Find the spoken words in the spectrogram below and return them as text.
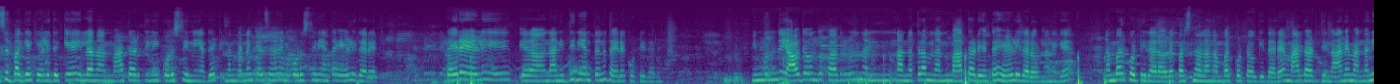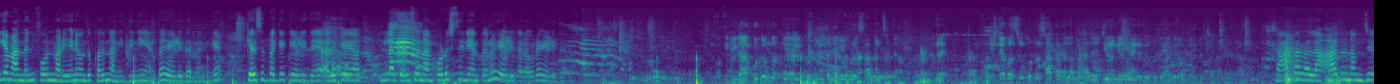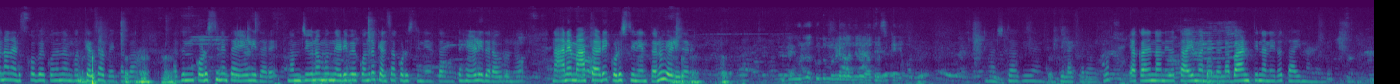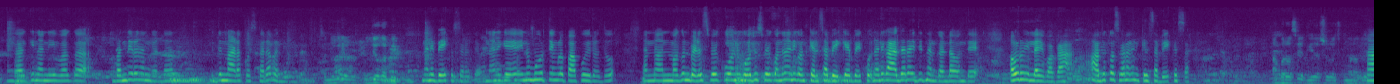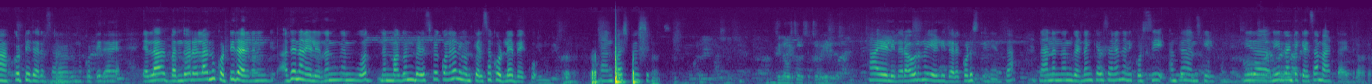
ಕೆಲಸದ ಬಗ್ಗೆ ಕೇಳಿದ್ದಕ್ಕೆ, ಇಲ್ಲ, ನಾನು ಮಾತಾಡ್ತೀನಿ, ಕೊಡಿಸ್ತೀನಿ, ಅದೇ ನನ್ನ ಗಂಡನ ಕೆಲಸ ನಿನಗೆ ಕೊಡಿಸ್ತೀನಿ ಅಂತ ಹೇಳಿದ್ದಾರೆ. ಧೈರ್ಯ ಹೇಳಿ ನಾನು ಇದ್ದೀನಿ ಅಂತಲೂ ಧೈರ್ಯ ಕೊಟ್ಟಿದ್ದಾರೆ. ಇನ್ನು ಮುಂದೆ ಯಾವುದೇ ಒಂದು ಕಾದ್ರೂ ನನ್ನ ನನ್ನ ಹತ್ರ ನಾನು ಮಾತಾಡಿ ಅಂತ ಹೇಳಿದ್ದಾರೆ ಅವ್ರು ನನಗೆ. ನಂಬರ್ ಕೊಟ್ಟಿದ್ದಾರೆ, ಅವರೇ ಪರ್ಸ್ನಲಾಗಿ ನಂಬರ್ ಕೊಟ್ಟು ಹೋಗಿದ್ದಾರೆ. ಮಾತಾಡ್ತೀನಿ, ನಾನೇ ಮಾ, ನನಗೆ ಮಾ, ನನಗೆ ಫೋನ್ ಮಾಡಿ, ಏನೇ ನಾನು ಇದ್ದೀನಿ ಅಂತ ಹೇಳಿದ್ದಾರೆ ನನಗೆ. ಕೆಲಸದ ಬಗ್ಗೆ ಕೇಳಿದೆ, ಅದಕ್ಕೆ, ಇಲ್ಲ, ಕೆಲಸ ನಾನು ಕೊಡಿಸ್ತೀನಿ ಅಂತಲೂ ಹೇಳಿದ್ದಾರೆ, ಅವರೇ ಹೇಳಿದ್ದಾರೆ. ಈಗ ಕುಟುಂಬಕ್ಕೆ ಈ ಕೊಟ್ಟಿರುವಂಥ ನೆರವುಗಳು ಸಾಕು ಅನ್ಸುತ್ತೆ ನಮ್ಗೆ. ಅಂದ್ರೆ ಎಷ್ಟೇ ವರ್ಷ ಕೊಟ್ಟರು ಸಾಕಾಗಲ್ಲ ಬಟ್ ಅದೇ ಜೀವನ ನಿರ್ವಹಣೆ ಆಗಿರ್ಬೋದು ಆಗಿರುವಂಥ ಇದು. ಸಾಕಾಗಲ್ಲ ಆದರೂ ನಮ್ಮ ಜೀವನ ನಡೆಸ್ಕೋಬೇಕು ಅಂದರೆ ನಮ್ಗೊಂದು ಕೆಲಸ ಬೇಕಲ್ವಾ? ಅದನ್ನು ಕೊಡಿಸ್ತೀನಿ ಅಂತ ಹೇಳಿದ್ದಾರೆ. ನಮ್ಮ ಜೀವನ ಮುಂದೆ ನಡಿಬೇಕು ಅಂದರೆ ಕೆಲಸ ಕೊಡಿಸ್ತೀನಿ ಅಂತ ಅಂತ ಹೇಳಿದ್ದಾರೆ ಅವರು ನಾನೇ ಮಾತಾಡಿ ಕೊಡಿಸ್ತೀನಿ ಅಂತಲೂ ಹೇಳಿದ್ದಾರೆ. ಮತ್ತೆ ಉಳಿದ ಕುಟುಂಬಗಳಿಗೆಲ್ಲ ನೆರವು ಯಾವ ಥರ ಸಿಕ್ಕಿದೆಯಮ್ಮ? ಅಷ್ಟಾಗಿ ಗೊತ್ತಿಲ್ಲ ಸರ್ ಅವರು ಯಾಕಂದರೆ ನಾನಿರೋ ತಾಯಿ ಮನೇಲೆಲ್ಲ ಬಾಣ್ತಿ ನಾನಿರೋ ತಾಯಿ ಮನೇಲಿ ಹಾಗಾಗಿ ನಾನು ಇವಾಗ ಬಂದಿರೋ ನನ್ನ ಗಂಡ ಇದನ್ನ ಮಾಡೋಕ್ಕೋಸ್ಕರ ಬಂದಿದ್ದೀನಿ. ಸೊ ನಿಮಗೆ ಉದ್ಯೋಗ ಬೇಕು. ನನಗೆ ಬೇಕು ಸರ್ ಉದ್ಯೋಗ. ನನಗೆ ಇನ್ನು ಮೂರು ತಿಂಗಳು ಪಾಪು ಇರೋದು. ನನ್ನ ನನ್ನ ಮಗನ ಬೆಳೆಸ್ಬೇಕು ಅವ್ನಿಗೆ ಓದಿಸ್ಬೇಕು ಅಂದರೆ ನನಗೆ ಒಂದು ಕೆಲಸ ಬೇಕೇ ಬೇಕು. ನನಗೆ ಆಧಾರ ಇದ್ದಿದ್ದು ನನ್ನ ಗಂಡ ಒಂದೇ. ಅವರು ಇಲ್ಲ ಇವಾಗ. ಅದಕ್ಕೋಸ್ಕರ ನನಗೆ ಕೆಲಸ ಬೇಕು ಸರ್. ಹಾಂ ಕೊಟ್ಟಿದ್ದಾರೆ ಸರ್ ಅವರು ಕೊಟ್ಟಿದ್ದಾರೆ. ಎಲ್ಲ ಬಂದವರೆಲ್ಲಾನು ಕೊಟ್ಟಿದ್ದಾರೆ. ನನಗೆ ಅದೇ ನಾನು ಹೇಳಿ ನನ್ಗೆ ನನ್ಗೆ ಓದ್ ನನ್ನ ಮಗನ ಬೆಳೆಸ್ಬೇಕು ಅಂದ್ರೆ ನನಗೆ ಒಂದು ಕೆಲಸ ಕೊಡಲೇಬೇಕು. ನಾನು ಫಸ್ಟ್ ಪಿ ಹಾಂ ಹೇಳಿದ್ದಾರೆ. ಅವ್ರೂ ಹೇಳಿದ್ದಾರೆ ಕೊಡಿಸ್ತೀನಿ ಅಂತ. ನಾನು ನನ್ನ ಗಂಡನ ಕೆಲಸನೇ ನನಗೆ ಕೊಡಿಸಿ ಅಂತ ನಾನು ಕೇಳ್ಕೊಂಡೆ. ನೀರ ನೀರು ಗಂಟೆ ಕೆಲಸ ಮಾಡ್ತಾಯಿದ್ರು ಅವರು.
